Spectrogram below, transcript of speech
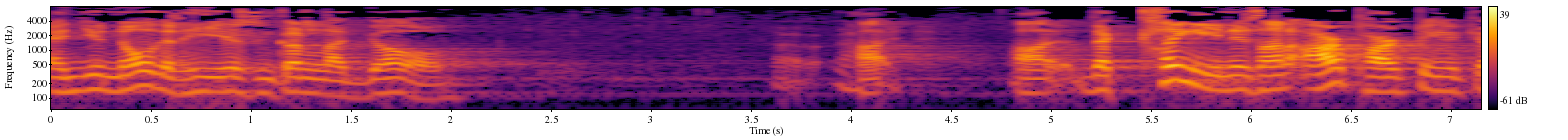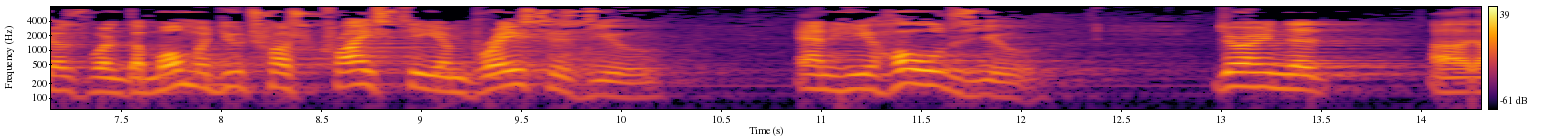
and you know that He isn't going to let go. Uh, uh, the clinging is on our part because when the moment you trust Christ, He embraces you and He holds you. During the uh,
